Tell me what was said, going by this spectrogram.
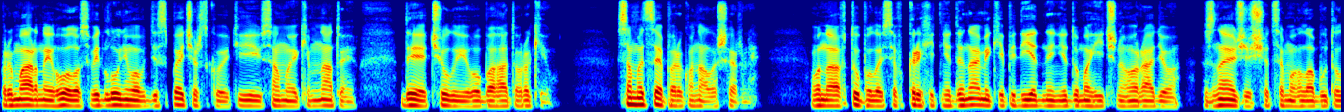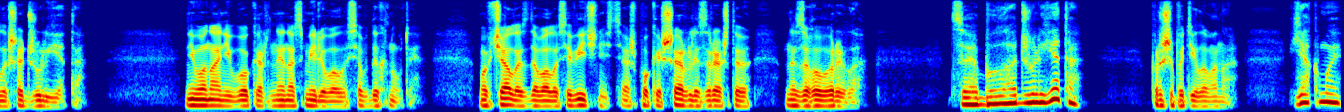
Примарний голос відлунював диспетчерською тією самою кімнатою, де чули його багато років. Саме це переконало Шерлі. Вона втупилася в крихітні динаміки, під'єднані до магічного радіо, знаючи, що це могла бути лише Джульєта. Ні вона, ні Вокер не насмілювалися вдихнути. Мовчали, здавалося, вічність, аж поки Шерлі, зрештою, не заговорила. Це була Джульєта? Прошепотіла вона. Як ми.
